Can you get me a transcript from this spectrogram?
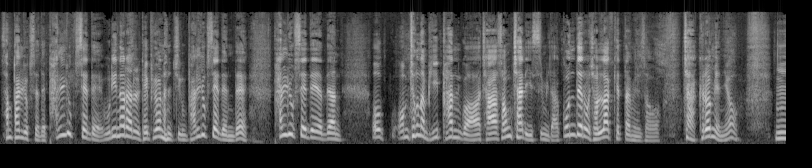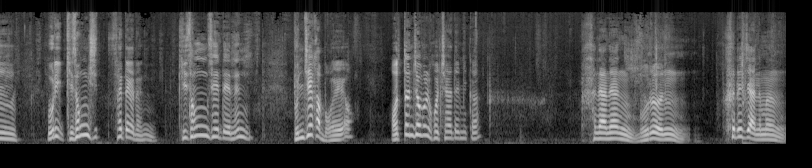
386세대, 86세대, 우리나라를 대표하는 지금 86세대인데, 86세대에 대한 어, 엄청난 비판과 자성찰이 있습니다. 꼰대로 전락했다면서. 자, 그러면요. 음, 우리 기성세대는, 기성세대는 문제가 뭐예요? 어떤 점을 고쳐야 됩니까? 하나는 물은 흐르지 않으면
